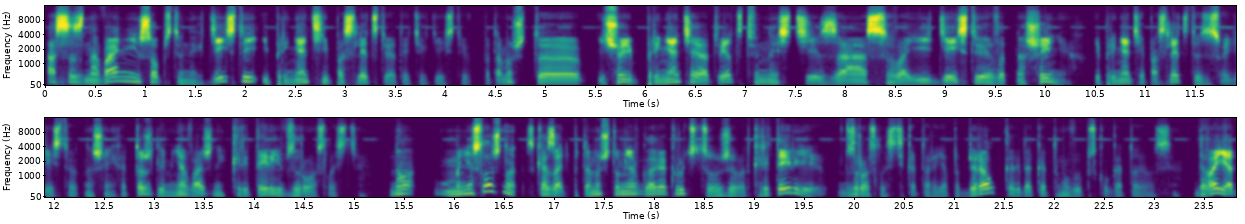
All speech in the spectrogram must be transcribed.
осознавании собственных действий и принятии последствий от этих действий. Потому что еще и принятие ответственности за свои действия в отношениях и принятие последствий за свои действия в отношениях, это тоже для меня важный критерий взрослости. Но мне сложно сказать, потому что у меня в голове крутятся уже вот критерии взрослости, которые я подбирал, когда к этому выпуску готовился. Давай я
